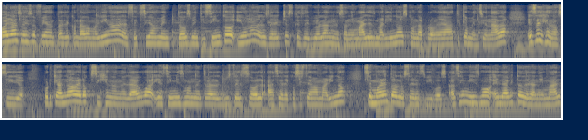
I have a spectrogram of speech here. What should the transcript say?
Hola, soy Sofía Natalia Conrado Molina de la sección 2225 y uno de los derechos que se violan en los animales marinos con la problemática mencionada es el genocidio, porque al no haber oxígeno en el agua y asimismo no entra la luz del sol hacia el ecosistema marino, se mueren todos los seres vivos. Asimismo, el hábitat del animal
